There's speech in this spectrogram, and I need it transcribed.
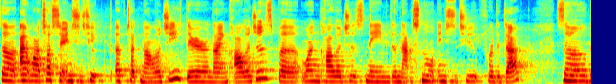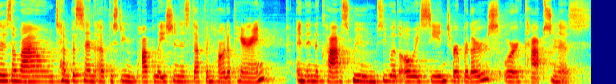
So at Rochester Institute of Technology, there are nine colleges, but one college is named the National Institute for the Deaf. So there's around 10% of the student population is deaf and hard of hearing. And in the classrooms, you would always see interpreters or captionists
